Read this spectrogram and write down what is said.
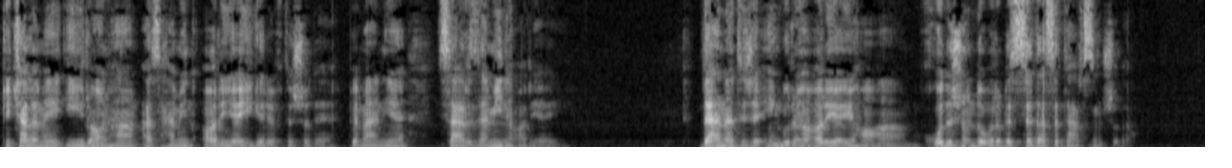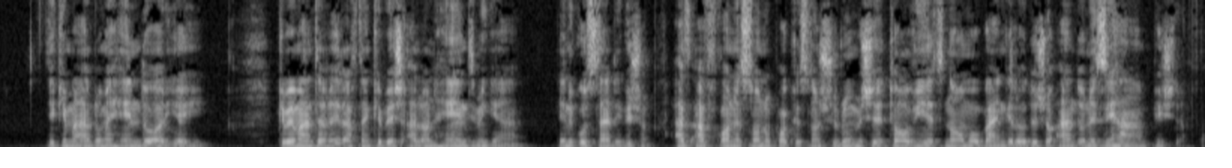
که کلمه ایران هم از همین آریایی گرفته شده به معنی سرزمین آریایی. در نتیجه این گروه آریایی ها هم خودشون دوباره به سه دسته تقسیم شدن. یکی مردم هند و آریایی که به منطقه رفتن که بهش الان هند میگن یعنی گستردگیشون از افغانستان و پاکستان شروع میشه تا ویتنام و بنگلادش و اندونزی هم پیش رفتن.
